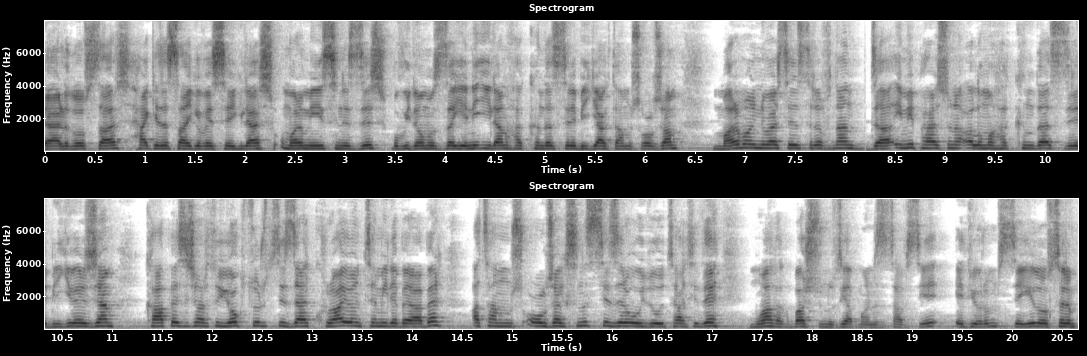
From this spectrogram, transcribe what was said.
Değerli dostlar, herkese saygı ve sevgiler. Umarım iyisinizdir. Bu videomuzda yeni ilan hakkında size bilgi aktarmış olacağım. Marmara Üniversitesi tarafından daimi personel alımı hakkında size bilgi vereceğim. KPSS şartı yoktur. Sizler kura yöntemiyle beraber atanmış olacaksınız. Sizlere uyduğu takdirde muhakkak başvurunuzu yapmanızı tavsiye ediyorum sevgili dostlarım.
